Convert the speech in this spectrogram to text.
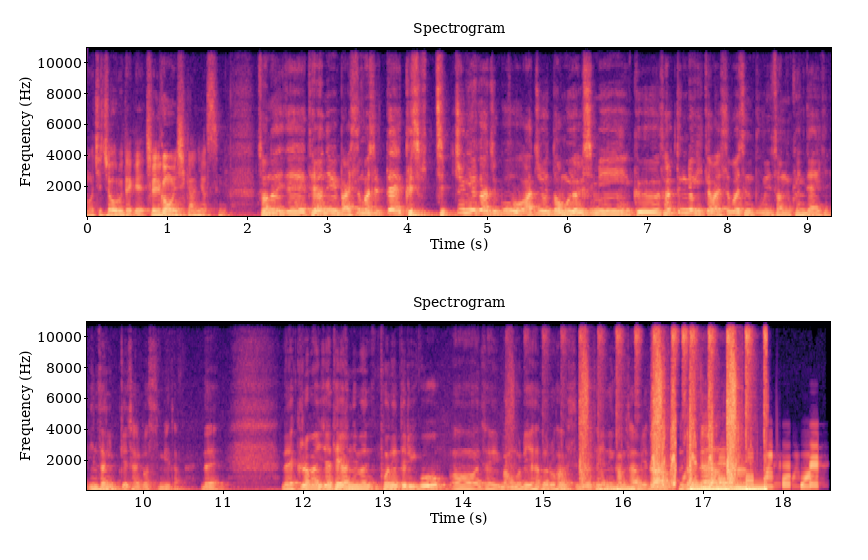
어, 지적으로 되게 즐거운 시간이었습니다. 저는 이제 대현님이 말씀하실 때 그 집중해가지고 아주 너무 열심히 그 설득력 있게 말씀하시는 부분이 저는 굉장히 인상 깊게 잘 봤습니다. 네. 네, 그러면 이제 대현님은 보내드리고, 어, 저희 마무리 하도록 하겠습니다. 대현님 감사합니다. 감사합니다.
